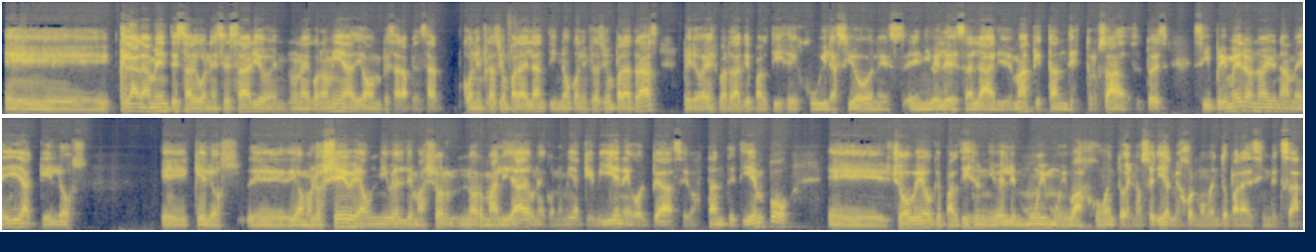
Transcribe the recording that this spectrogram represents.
Eh, claramente es algo necesario en una economía, digamos, empezar a pensar con la inflación para adelante y no con la inflación para atrás, pero es verdad que partís de jubilaciones, eh, niveles de salario y demás que están destrozados. Entonces, si primero no hay una medida que los eh, que los, digamos, los lleve a un nivel de mayor normalidad de una economía que viene golpeada hace bastante tiempo, eh, yo veo que partís de un nivel muy, muy bajo, entonces no sería el mejor momento para desindexar.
